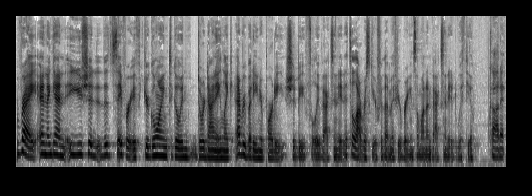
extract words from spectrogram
Right. And again, you should, it's safer if you're going to go indoor dining, like everybody in your party should be fully vaccinated. It's a lot riskier for them if you're bringing someone unvaccinated with you. Got it.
